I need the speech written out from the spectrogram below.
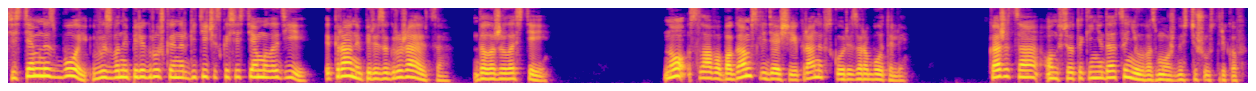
«Системный сбой, вызванный перегрузкой энергетической системы ладьи. Экраны перезагружаются», – доложил Остей. Но, слава богам, следящие экраны вскоре заработали. Кажется, он все-таки недооценил возможности шустриков.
